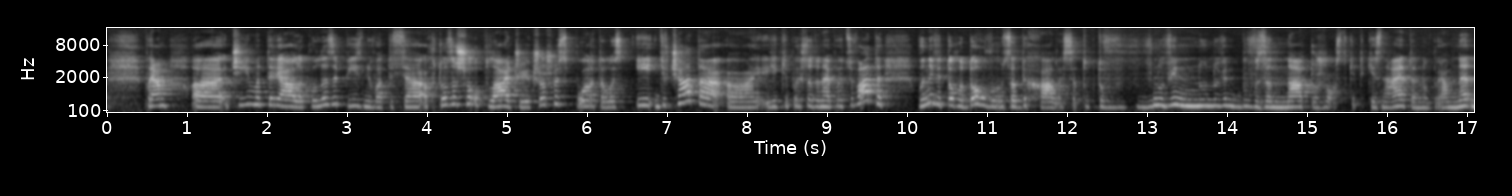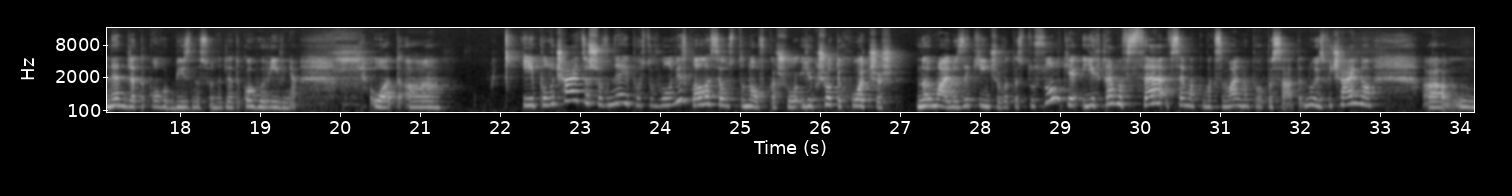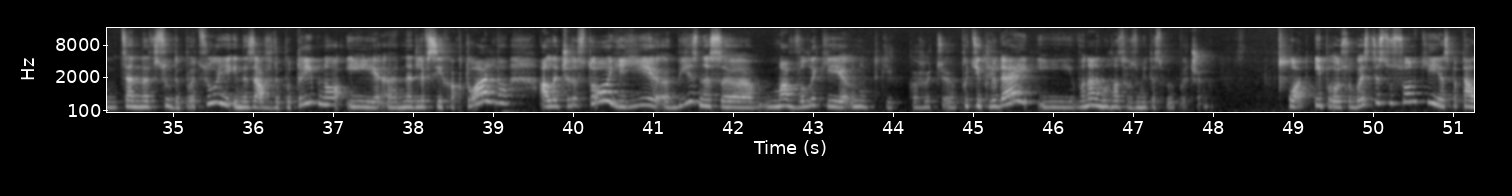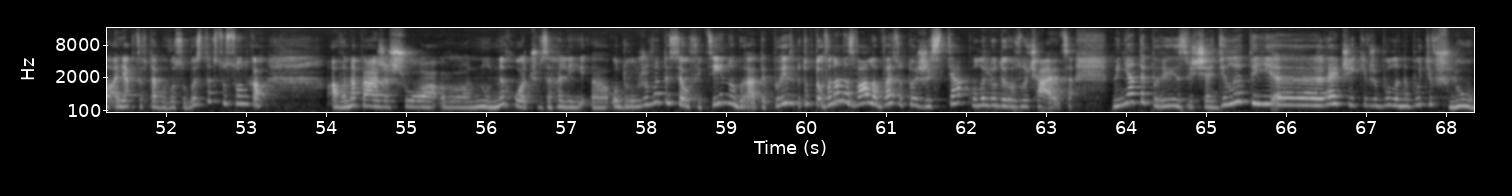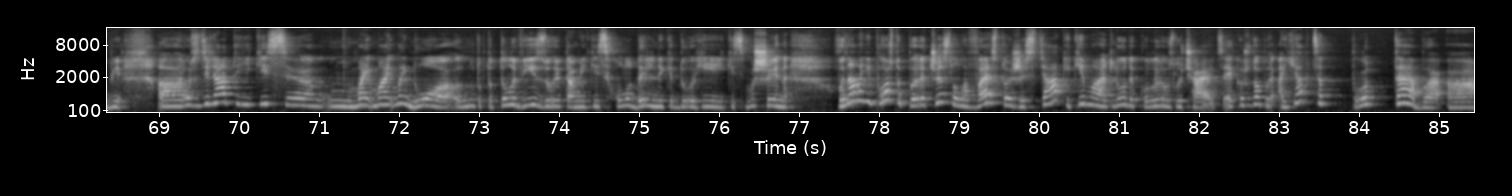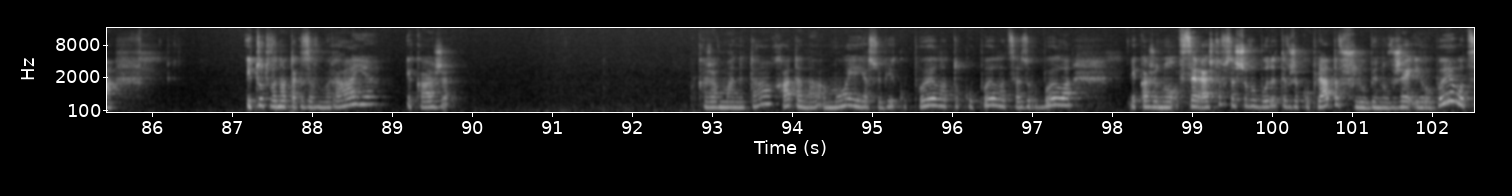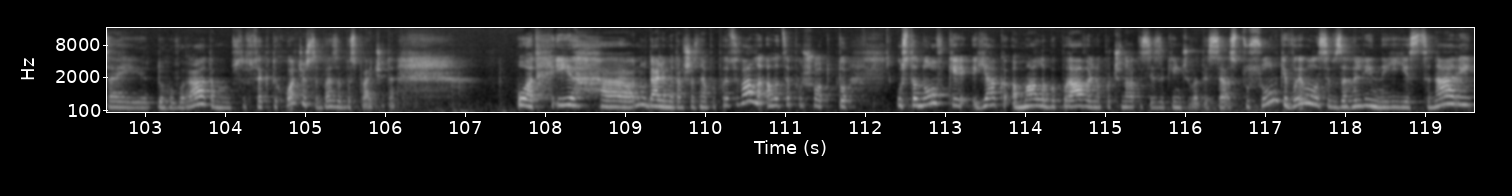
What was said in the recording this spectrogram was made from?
Прям е, чиї матеріали, коли запізнюватися, хто за що оплачує, якщо щось спортилось. І дівчата, е, які прийшли до неї працювати, вони від того договору задихалися. Тобто, ну він, ну, ну, він був занадто жорсткий, такий, знаєте, ну прям не, не для такого бізнесу, не для такого рівня. От, а, і виходить, що в неї просто в голові склалася установка, що якщо ти хочеш нормально закінчувати стосунки, їх треба все, все максимально прописати. Ну і звичайно, це не всюди працює і не завжди потрібно, і е, не для всіх актуально. Але через то її бізнес е, мав великий, ну такі кажуть, потік людей, і вона не могла зрозуміти свою причину. От, і про особисті стосунки. Я спитала, а як це в тебе в особистих стосунках? А вона каже, що е, ну, не хочу взагалі е, одружуватися офіційно, брати прізвище. Тобто вона назвала весь той жестяк, коли люди розлучаються. Міняти прізвища, ділити е, речі, які вже були набуті в шлюбі, розділяти якісь май, май, майно, ну, тобто телевізори, там, якісь холодильники дорогі, якісь машини. Вона мені просто перечислила весь той жестяк, який мають люди, коли розлучаються. Я кажу, добре, а як це про тебе? А, І тут вона так завмирає і каже: каже, в мене та хата моя, я собі купила, то купила, це зробила. Я кажу: ну, все решта, все, що ви будете вже купляти в шлюбі, ну вже і роби оце, і договора, там все як ти хочеш себе забезпечити. От, і е, ну, далі ми там ще з нею попрацювали, але це про що? Тобто установки, як мали би правильно починатися і закінчуватися стосунки, виявилося взагалі не її сценарій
